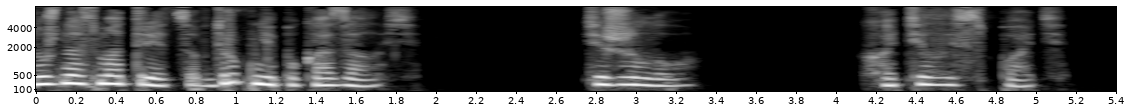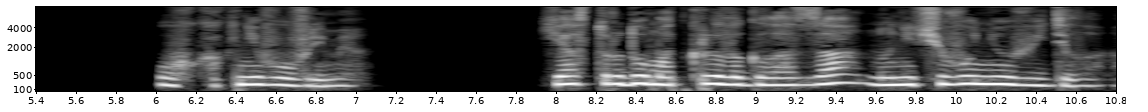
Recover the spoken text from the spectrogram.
Нужно осмотреться, вдруг мне показалось. Тяжело. Хотелось спать. Ух, как не вовремя. Я с трудом открыла глаза, но ничего не увидела.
